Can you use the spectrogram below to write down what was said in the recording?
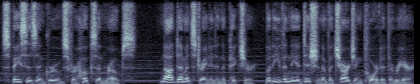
Spaces and grooves for hooks and ropes. Not demonstrated in the picture, but even the addition of a charging port at the rear.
